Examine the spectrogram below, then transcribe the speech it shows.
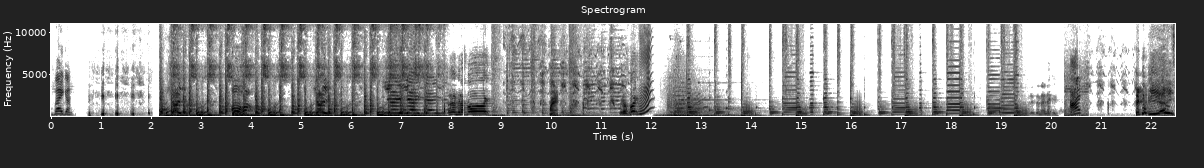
বাইগান এই মিরাজ ভাই মিরাজ ভাই নাই নাকি আর ডাক দে ডাক দে ডাক দে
